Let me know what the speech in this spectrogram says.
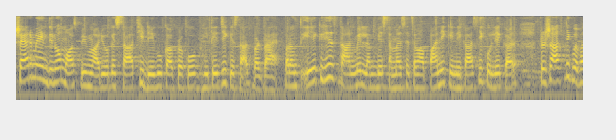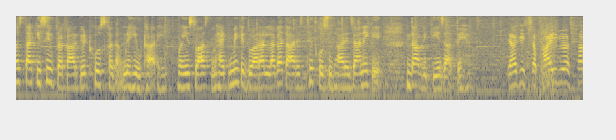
शहर में इन दिनों मौसमी बीमारियों के साथ ही डेंगू का प्रकोप भी तेज़ी के साथ बढ़ रहा है, परंतु एक ही स्थान में लंबे समय से जमा पानी की निकासी को लेकर प्रशासनिक व्यवस्था किसी भी प्रकार के ठोस कदम नहीं उठा रही। वहीं स्वास्थ्य महकमे के द्वारा लगातार स्थिति को सुधारे जाने के दावे किए जाते हैं। यहाँ की सफ़ाई व्यवस्था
